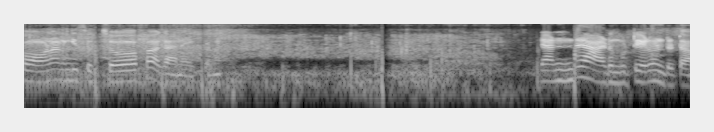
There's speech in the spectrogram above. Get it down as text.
ഫോണാണെങ്കിൽ സ്വിച്ച് ഓഫ് ആകാനായിക്കണം. രണ്ട് ആടുംകുട്ടികളും ഉണ്ട് കേട്ടോ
